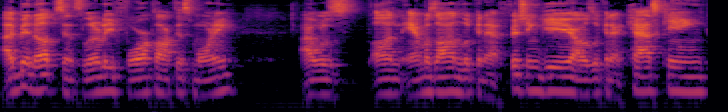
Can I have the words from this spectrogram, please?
I've been up since literally four o'clock this morning. I was on Amazon looking at fishing gear. I was looking at KastKing,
